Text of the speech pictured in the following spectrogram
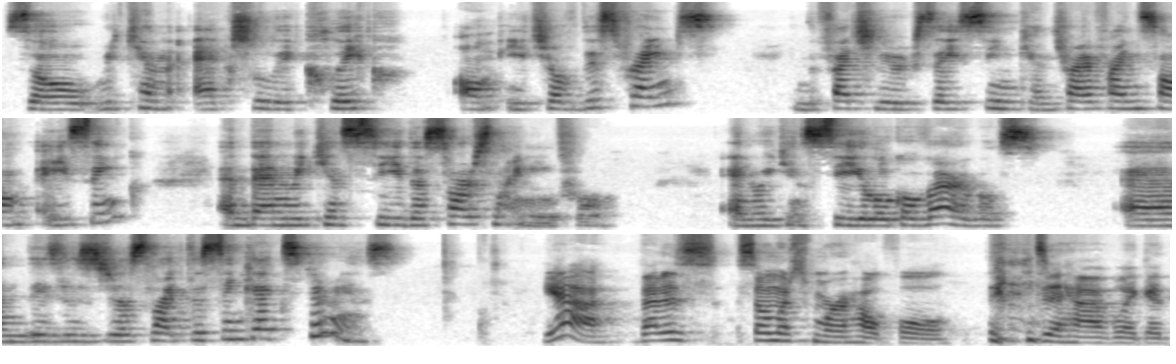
So we can actually click on each of these frames in the fetch lyrics async and try find song async, and then we can see the source line info, and we can see local variables, and this is just like the sync experience. Yeah, that is so much more helpful to have like a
